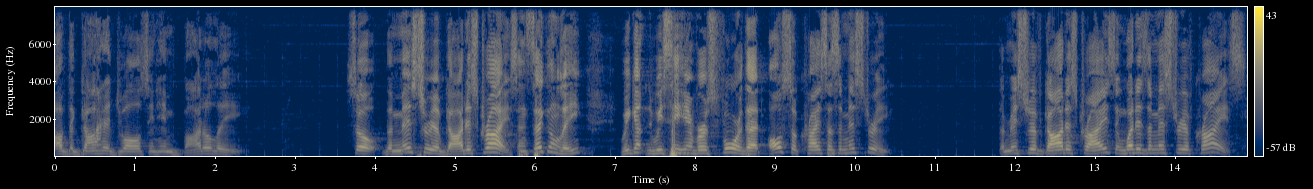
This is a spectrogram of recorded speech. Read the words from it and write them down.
of the Godhead dwells in him bodily. So the mystery of God is Christ. And secondly, we, got, we see here in verse 4 that also Christ is a mystery. The mystery of God is Christ. And what is the mystery of Christ?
